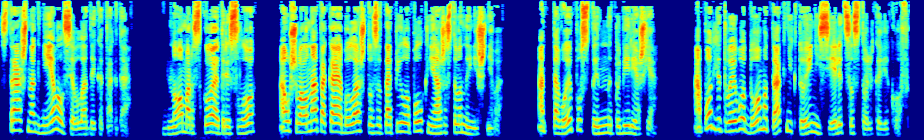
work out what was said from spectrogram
Страшно гневался владыка тогда. Дно морское трясло, а уж волна такая была, что затопила полкняжества нынешнего. Оттого и пустынны побережья. А подле твоего дома так никто и не селится столько веков.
